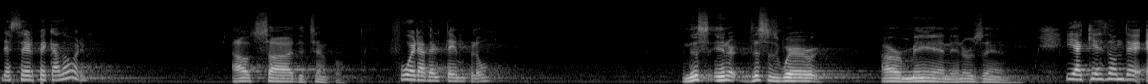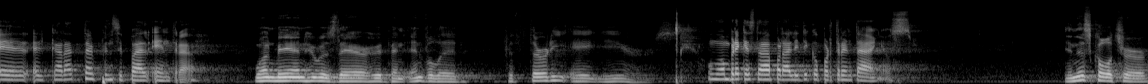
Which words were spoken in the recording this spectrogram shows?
de ser pecador, outside the temple. Fuera del templo. And this, inner, this is where our man enters in. Y aquí es donde el, el carácter principal entra. One man who was there who had been invalid for 38 years. Un hombre que estaba paralítico por 30 años. In this culture,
